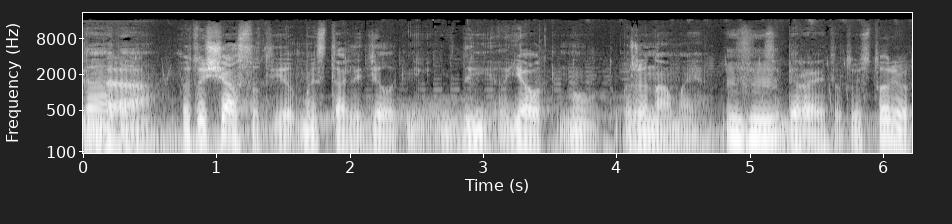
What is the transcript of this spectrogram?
да, да, да. Это сейчас вот мы стали делать, я вот, ну, жена моя угу. собирает эту историю.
